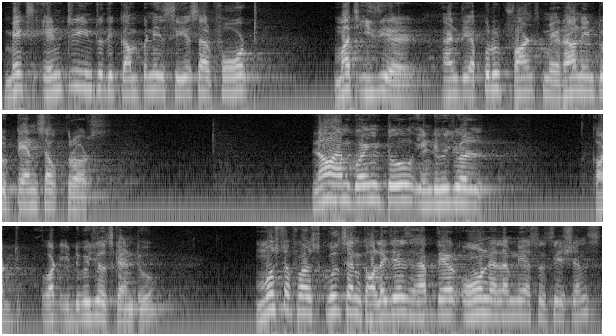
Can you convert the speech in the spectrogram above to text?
makes entry into the company's CSR fort much easier and the approved funds may run into tens of crores. Now I am going to individual, what individuals can do. Most of our schools and colleges have their own alumni associations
